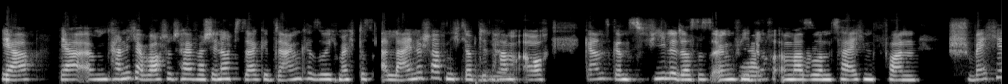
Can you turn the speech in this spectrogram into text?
Ja, ja, ähm, kann ich aber auch total verstehen, auch dieser Gedanke, so ich möchte es alleine schaffen. Ich glaube, den haben auch ganz, ganz viele, dass es irgendwie ja. doch immer so ein Zeichen von Schwäche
